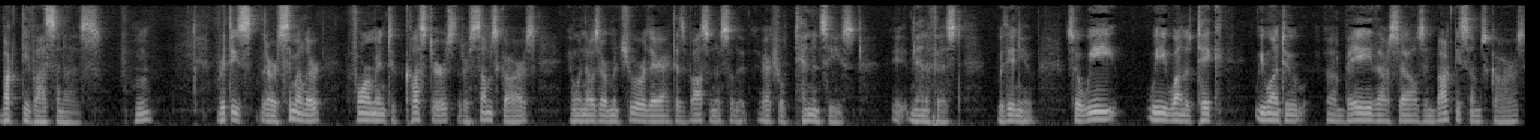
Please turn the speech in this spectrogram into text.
bhakti vasanas. Hmm? Vrittis that are similar form into clusters that are samskars, and when those are mature, they act as vasanas, so that their actual tendencies eh, manifest within you. So we we want to take, we want to uh, bathe ourselves in bhakti samskars.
